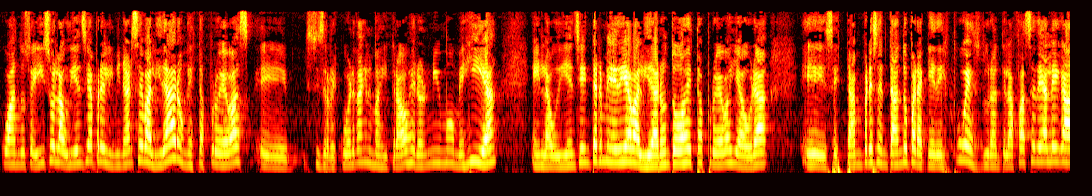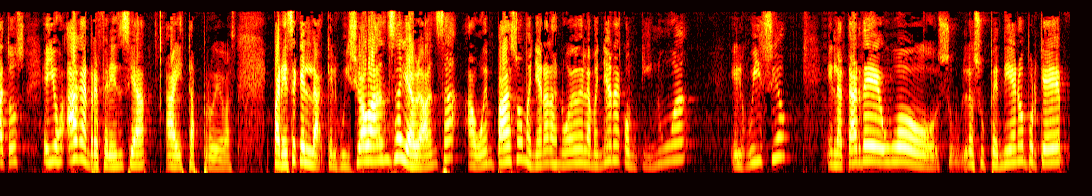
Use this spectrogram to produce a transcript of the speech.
cuando se hizo la audiencia preliminar se validaron estas pruebas. eh, si se recuerdan, el magistrado Jerónimo Mejía en la audiencia intermedia validaron todas estas pruebas y ahora eh, se están presentando para que después, durante la fase de alegatos, ellos hagan referencia a estas pruebas. Parece que, la- que el juicio avanza y avanza a buen paso. Mañana a las 9 de la mañana continúa el juicio. En la tarde hubo, su- lo suspendieron porque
